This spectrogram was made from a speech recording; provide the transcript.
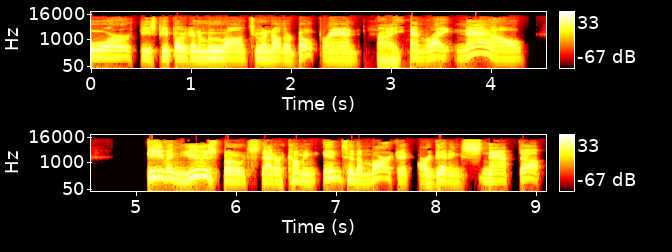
or these people are going to move on to another boat brand. Right. And right now, even used boats that are coming into the market are getting snapped up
